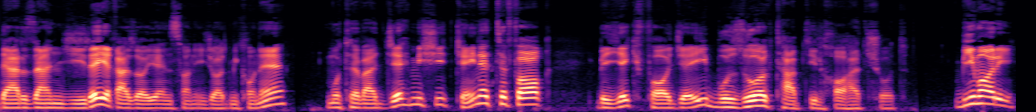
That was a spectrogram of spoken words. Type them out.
در زنجیره غذای انسان ایجاد می‌کنه متوجه میشید که این اتفاق به یک فاجعه بزرگ تبدیل خواهد شد. بیماری.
